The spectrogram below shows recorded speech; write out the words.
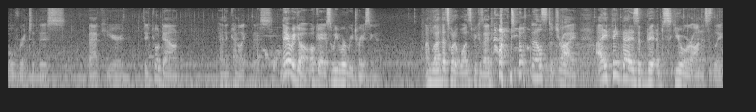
Over into this, back here, did go down, and then kind of like this. There we go! Okay, so we were retracing it. I'm glad that's what it was because I had no idea what else to try. I think that is a bit obscure, honestly.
